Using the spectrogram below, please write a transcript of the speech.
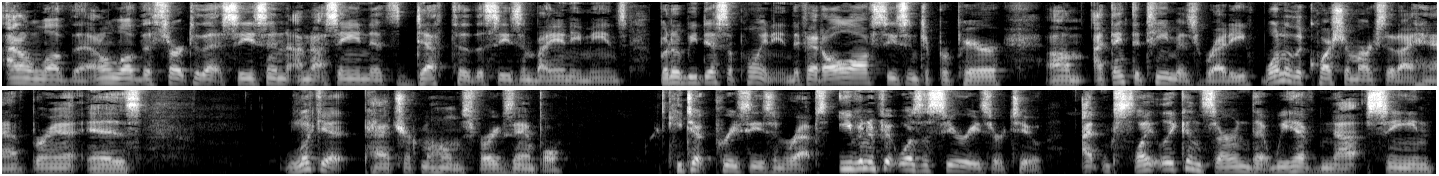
I don't love that. I don't love the start to that season. I'm not saying it's death to the season by any means, but it'll be disappointing. They've had all off season to prepare. Um, I think the team is ready. One of the question marks that I have, Brant, is look at Patrick Mahomes, for example. He took preseason reps, even if it was a series or two. I'm slightly concerned that we have not seen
